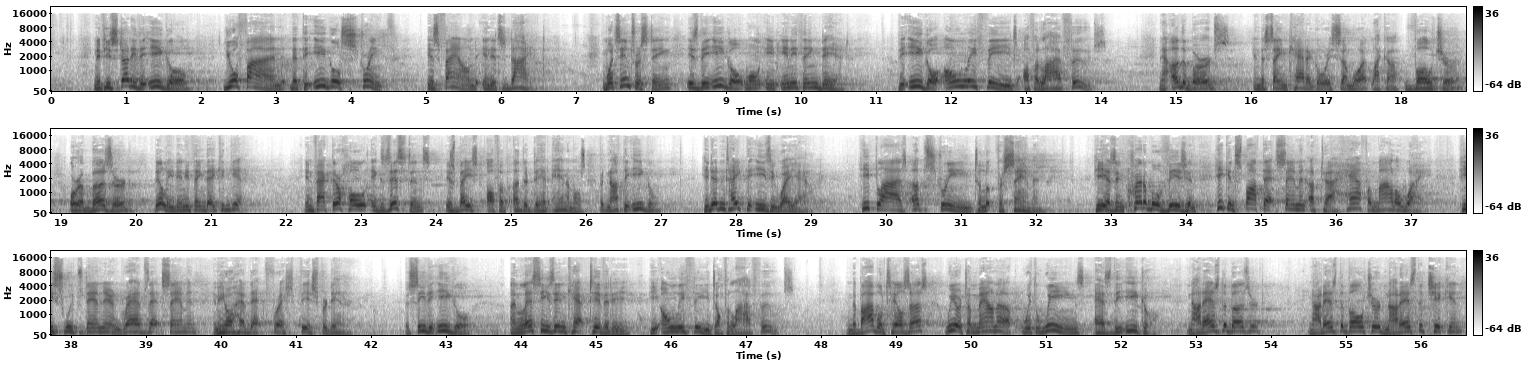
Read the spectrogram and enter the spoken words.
And if you study the eagle, you'll find that the eagle's strength is found in its diet. And what's interesting is the eagle won't eat anything dead. The eagle only feeds off of live foods. Now, other birds in the same category, somewhat, like a vulture or a buzzard, they'll eat anything they can get. In fact, their whole existence is based off of other dead animals, but not the eagle. He didn't take the easy way out. He flies upstream to look for salmon. He has incredible vision. He can spot that salmon up to a half a mile away. He swoops down there and grabs that salmon, and he'll have that fresh fish for dinner. But see, the eagle, unless he's in captivity, he only feeds off of live foods. And the Bible tells us we are to mount up with wings as the eagle, not as the buzzard, not as the vulture, not as the chicken,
